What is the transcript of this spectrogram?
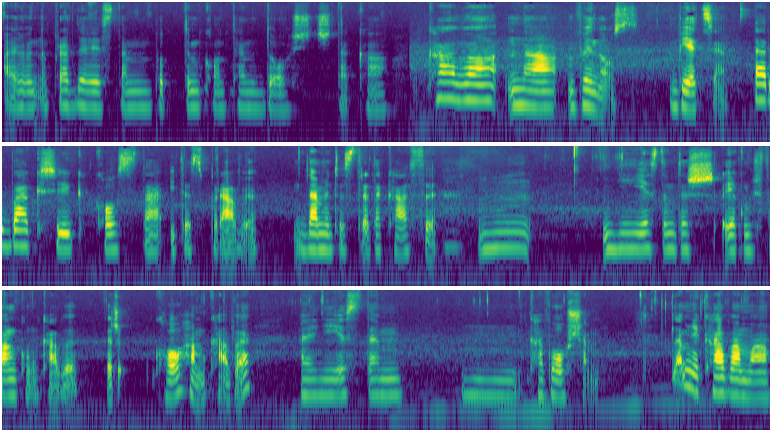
ale naprawdę jestem pod tym kątem dość taka kawa na wynos. Wiecie, Starbucksik, Costa i te sprawy. Dla mnie to jest strata kasy. Mm, nie jestem też jakąś fanką kawy. Znaczy, kocham kawę, ale nie jestem mm, kawoszem. Dla mnie kawa ma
